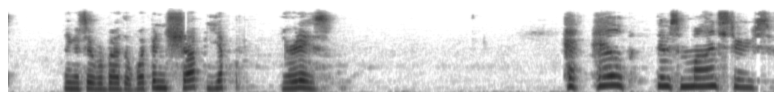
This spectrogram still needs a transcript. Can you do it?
I think it's over by the weapon shop. Yep, here it is. Help! Those monsters!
